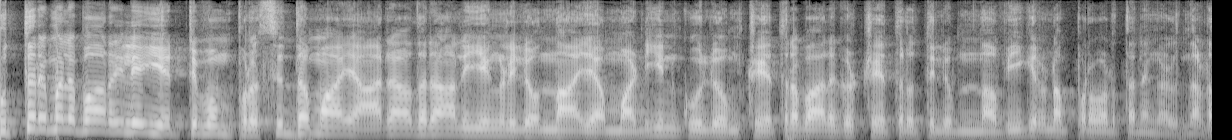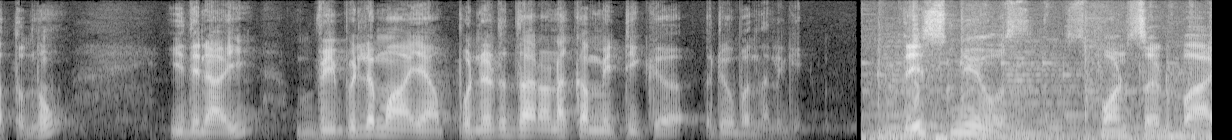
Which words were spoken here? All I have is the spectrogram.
ഉത്തരമലബാറിലെ ഏറ്റവും പ്രസിദ്ധമായ ആരാധനാലയങ്ങളിലൊന്നായ മടിയൻകൂലവും ക്ഷേത്രപാലക ക്ഷേത്രത്തിലും നവീകരണ പ്രവർത്തനങ്ങൾ നടത്തുന്നു. ഇതിനായി വിപുലമായ പുനരുദ്ധാരണ കമ്മിറ്റിക്ക് രൂപം നൽകി. This news sponsored by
